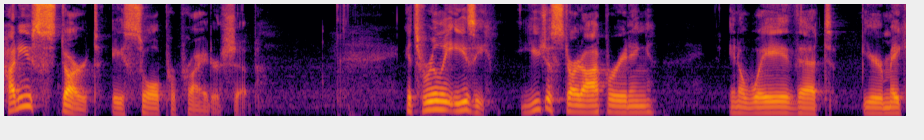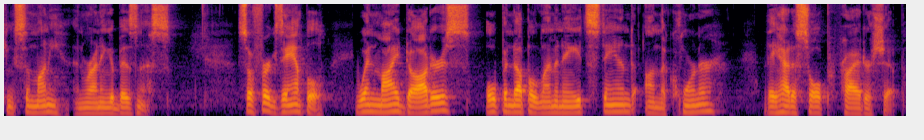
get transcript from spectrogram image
How do you start a sole proprietorship? It's really easy. You just start operating in a way that you're making some money and running a business. So, for example, when my daughters opened up a lemonade stand on the corner, they had a sole proprietorship.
